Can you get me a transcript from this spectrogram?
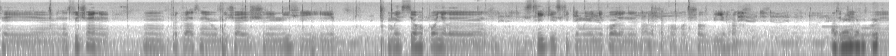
цієї е, надзвичайної м, прекрасної обучаючої місії, і ми з цього поняли е, стільки, скільки ми ніколи не знали такого, що в іграх А з таке можна буває.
